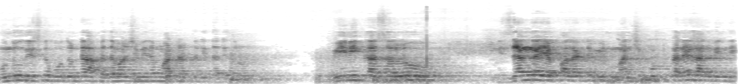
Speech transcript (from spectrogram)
ముందుకు తీసుకుపోతుంటే ఆ పెద్ద మనిషి మీద మాట్లాడుతుంది దరిద్రుడు. వీనికి అసలు నిజంగా చెప్పాలంటే వీడు మనిషి పుట్టుకనే కలిపింది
